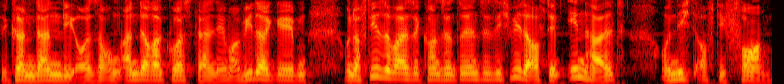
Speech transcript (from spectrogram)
Sie können dann die Äußerung anderer Kursteilnehmer wiedergeben und auf diese Weise konzentrieren Sie sich wieder auf den Inhalt und nicht auf die Form.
